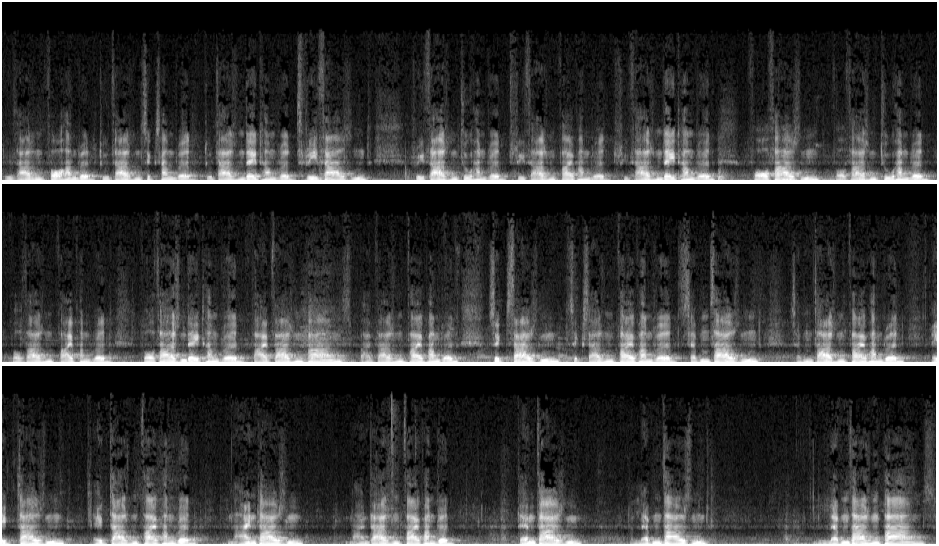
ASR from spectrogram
2400, 2600, 2800, 3000, 3200, 3500, 3800, 4000, 4200, 4500, 4800, 5000 pounds, 5500, 6000, 6500, 7000, 7500, 8000, 8500, 9000, 9500, 10,000, 11,000, 11,000 pounds,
